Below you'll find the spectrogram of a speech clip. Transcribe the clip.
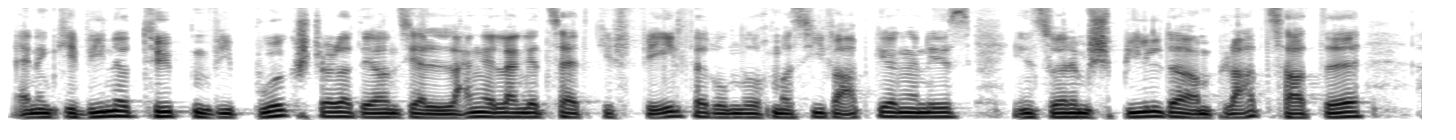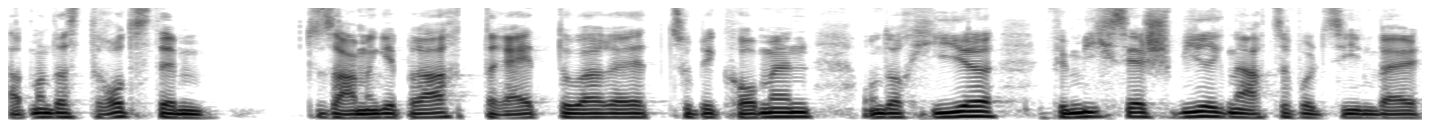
einen Gewinnertypen wie Burgstaller, der uns ja lange, lange Zeit gefehlt hat und noch massiv abgegangen ist, in so einem Spiel da am Platz hatte, hat man das trotzdem zusammengebracht, drei Tore zu bekommen. Und auch hier für mich sehr schwierig nachzuvollziehen, weil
